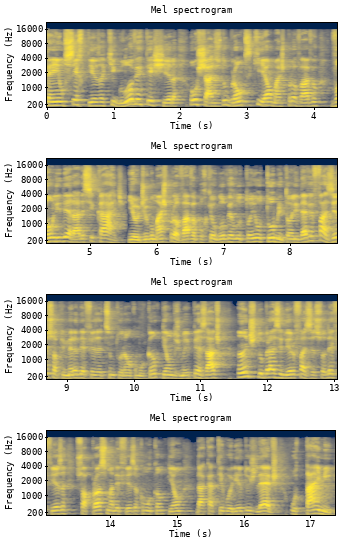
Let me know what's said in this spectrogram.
tenham certeza que Glover Teixeira ou Charles do Bronx, que é o mais provável, vão liderar esse card. E eu digo mais provável porque o Glover lutou em outubro, então ele deve fazer sua primeira defesa de cinturão como campeão dos meio pesados antes do brasileiro fazer sua defesa, sua próxima defesa como campeão da categoria dos leves. O timing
